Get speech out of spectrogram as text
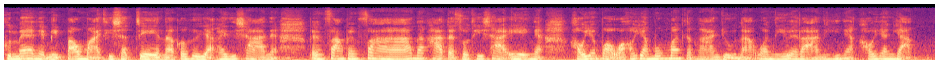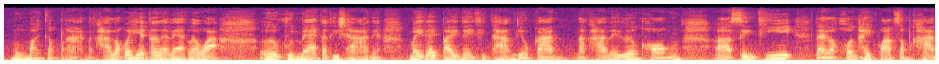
คุณแม่เนี่ยมีเป้าหมายที่ชัดเจนนะก็คืออยากให้ทิชาเนี่ยเป็นฟังเป็นฟ้านะคะ แต่ส่วนทิชาเองเนี่ยเขายังบอกว่าเขายังมุ่งมั่นกับงานอยู่นะวันนี้เวลานี้เนี่ยเขายังอยาก มุ่งมั่นกับงานนะคะ เราก็เห็นตั้งแต่แรกแล้วว่าเออคุณแม่กับทิชาเนี่ยไม่ได้ไปในทิศทางเดียวกันนะคะ ในเรื่องของอสิ่งที่แต่ละคนให้ความสำคัญ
